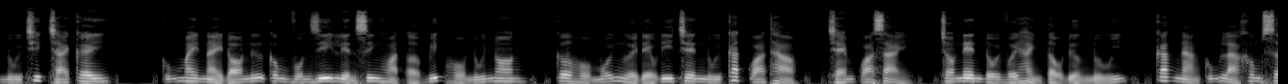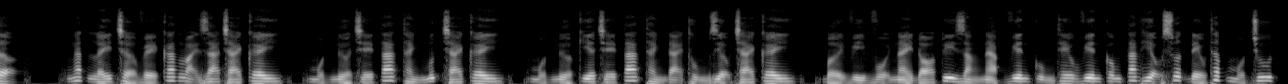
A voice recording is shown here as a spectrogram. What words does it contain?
núi trích trái cây. Cũng may này đó nữ công vốn di liền sinh hoạt ở bích hồ núi non, cơ hồ mỗi người đều đi trên núi cắt quá thảo, chém quá xài, cho nên đối với hành tẩu đường núi, các nàng cũng là không sợ. Ngắt lấy trở về các loại da trái cây, một nửa chế tác thành mức trái cây, một nửa kia chế tác thành đại thùng rượu trái cây, bởi vì vội này đó tuy rằng nạp viên cùng theo viên công tác hiệu suất đều thấp một chút,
